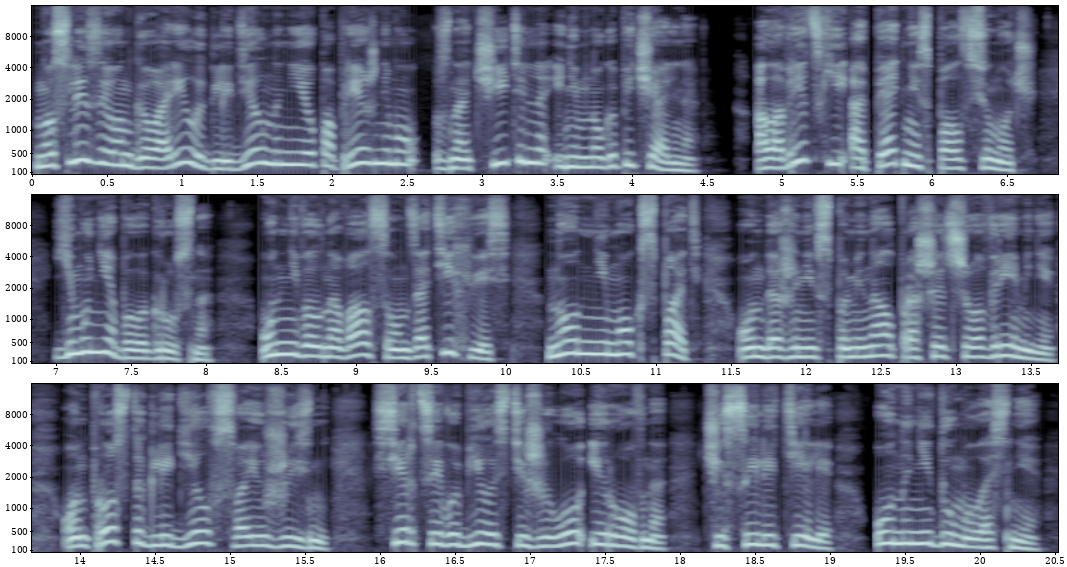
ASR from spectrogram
Но с Лизой он говорил и глядел на нее по-прежнему значительно и немного печально. А Лаврецкий опять не спал всю ночь. Ему не было грустно. Он не волновался, он затих весь, но он не мог спать, он даже не вспоминал прошедшего времени, он просто глядел в свою жизнь. Сердце его билось тяжело и ровно, часы летели, он и не думал о сне —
